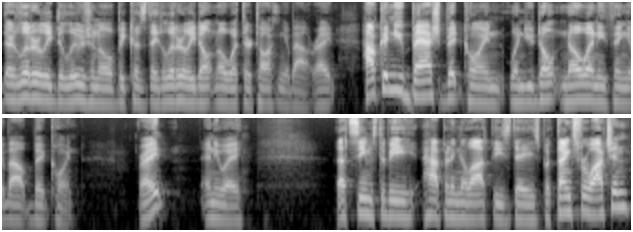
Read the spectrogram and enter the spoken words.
they're literally delusional because they literally don't know what they're talking about, right? How can you bash Bitcoin when you don't know anything about Bitcoin? Right? Anyway, that seems to be happening a lot these days. But thanks for watching.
